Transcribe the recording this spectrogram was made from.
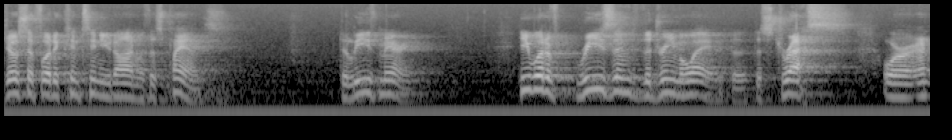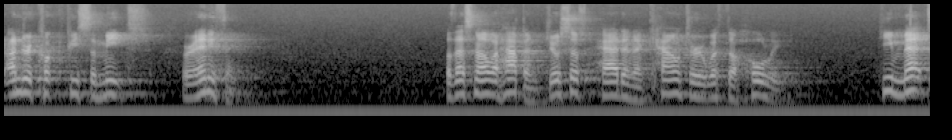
Joseph would have continued on with his plans to leave Mary. He would have reasoned the dream away, the, the stress, or an undercooked piece of meat, or anything. But that's not what happened. Joseph had an encounter with the holy. He met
